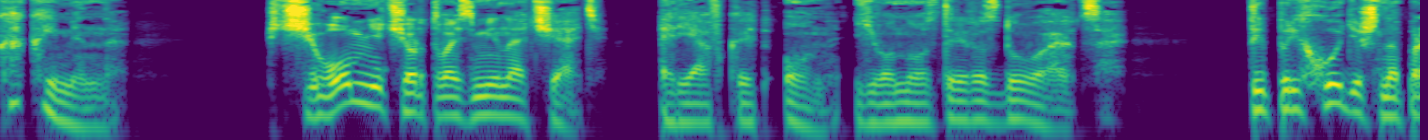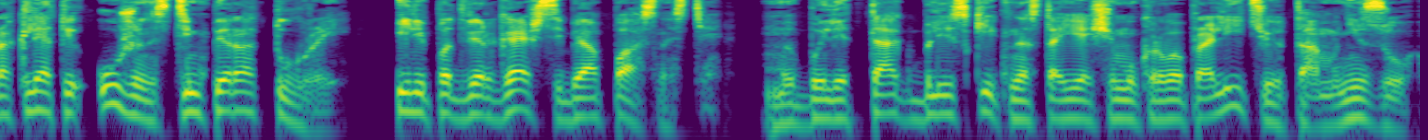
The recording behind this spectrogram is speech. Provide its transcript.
«Как именно?» «С чего мне, черт возьми, начать?» — рявкает он, его ноздри раздуваются. «Ты приходишь на проклятый ужин с температурой или подвергаешь себя опасности. Мы были так близки к настоящему кровопролитию там внизу,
